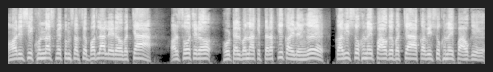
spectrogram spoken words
और इसी खुन्नस में तुम सबसे बदला ले रहे हो, बच्चा। और सोच रहे हो, होटल बना के तरक्की कर लेंगे। कभी सुख नहीं पाओगे, बच्चा, कभी सुख नहीं पाओगे।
